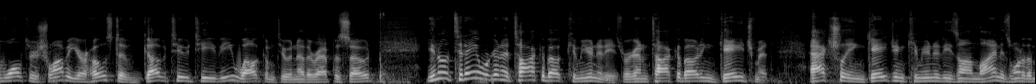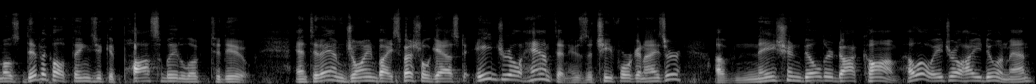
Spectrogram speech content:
I'm Walter Schwabe, your host of Gov2 TV. Welcome to another episode. You know, today we're going to talk about communities. We're going to talk about engagement. Actually, engaging communities online is one of the most difficult things you could possibly look to do. And today I'm joined by special guest Adriel Hampton, who's the chief organizer of NationBuilder.com. Hello, Adriel. How you doing, man?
